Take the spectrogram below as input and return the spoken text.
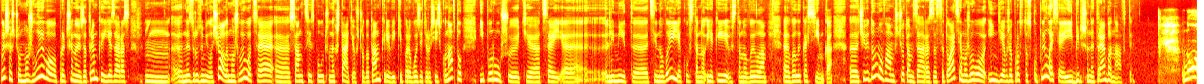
пише, що можливо причиною затримки є зараз м, незрозуміло що, але можливо це е, санкції Сполучених Штатів щодо танкерів, які перевозять російську нафту і порушують е, цей е, ліміт ціновий, яку який встановила Велика Сімка. Чи відомо вам, що там зараз за ситуація? Можливо, Індія вже просто скупилася і більше не треба нафти. Ну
